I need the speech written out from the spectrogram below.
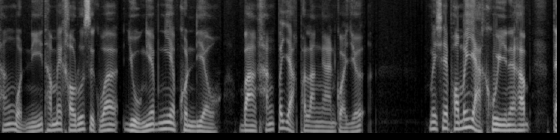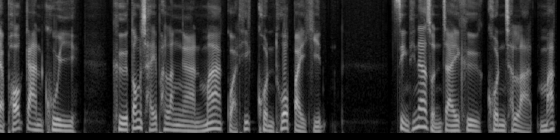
ทั้งหมดนี้ทำให้เขารู้สึกว่าอยู่เงียบๆคนเดียว บางครั้งประหยัดพลังงานกว่าเยอะ ไม่ใช่เพราะไม่อยากคุยนะครับ แต่เพราะการคุยคือต้องใช้พลังงานมากกว่าที่คนทั่วไปคิด สิ่งที่น่าสนใจคือคนฉลาดมัก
